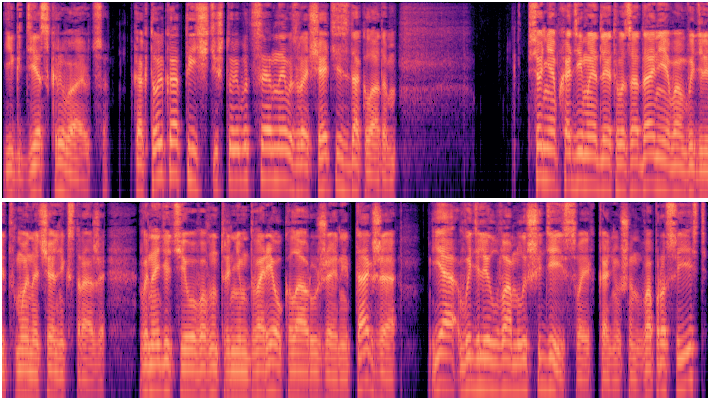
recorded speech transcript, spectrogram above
и где скрываются. Как только отыщете что-либо ценное, возвращайтесь с докладом. Все необходимое для этого задания вам выделит мой начальник стражи. Вы найдете его во внутреннем дворе около оружейной. Также я выделил вам лошадей из своих конюшен. Вопросы есть?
